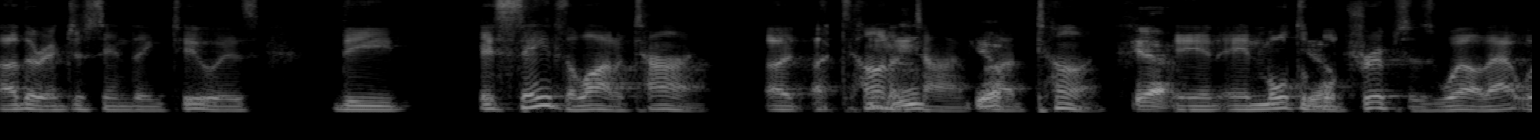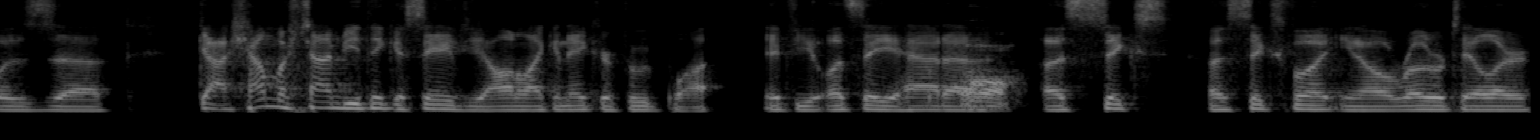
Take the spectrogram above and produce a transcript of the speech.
other interesting thing too is the it saves a lot of time, a, a ton Mhm. of time, Yep. a ton, yeah and and multiple trips as well. That was, uh, gosh, how much time do you think it saves you on like an acre food plot? If you let's say you had a Oh. a six a six foot you know rotor rototiller,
